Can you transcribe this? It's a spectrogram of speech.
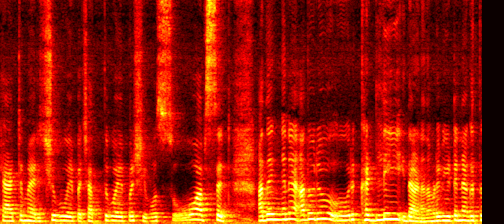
ക്യാറ്റ് മരിച്ചു പോയപ്പോൾ ചത്തുപോയപ്പോൾ ഷി വാസ് സോ അപ്സെറ്റ് അതെങ്ങനെ അതൊരു ഒരു കഡ്ലി ഇതാണ്. നമ്മുടെ വീട്ടിനകത്ത്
